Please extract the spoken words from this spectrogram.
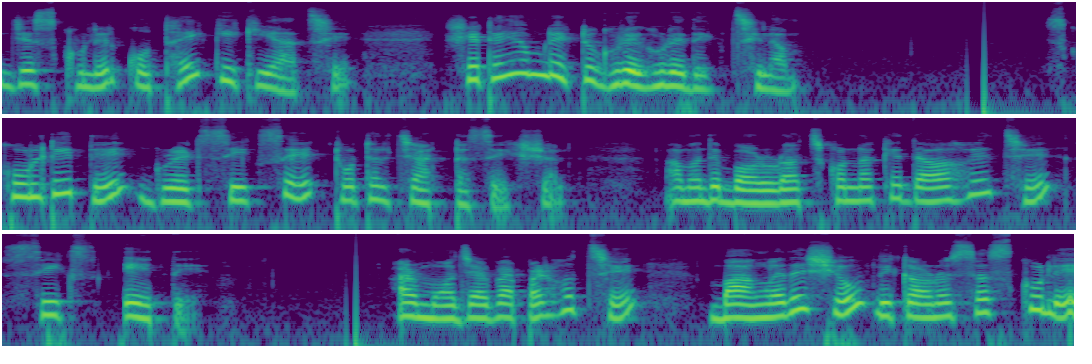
যে স্কুলের কোথায় কী কী আছে। সেটাই আমরা একটু ঘুরে ঘুরে দেখছিলাম। স্কুলটিতে গ্রেড সিক্সে টোটাল চারটা সেকশন। আমাদের বড় রাজকন্যাকে দেওয়া হয়েছে সিক্স এতে আর মজার ব্যাপার হচ্ছে, বাংলাদেশেও বিকারণসা স্কুলে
